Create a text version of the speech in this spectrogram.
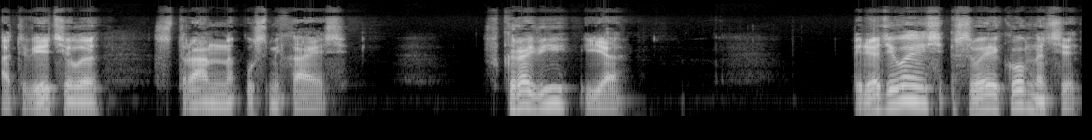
ответила, странно усмехаясь. — В крови я. Переодеваясь в своей комнате,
